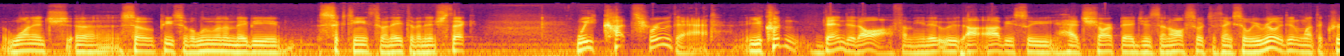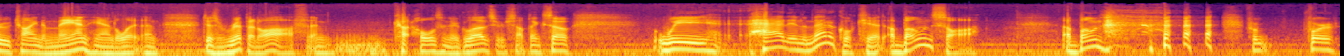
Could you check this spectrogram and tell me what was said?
one inch uh, so piece of aluminum, maybe 16th to an eighth of an inch thick. We cut through that. You couldn't bend it off. I mean, it was, obviously had sharp edges and all sorts of things. So we really didn't want the crew trying to manhandle it and just rip it off and cut holes in their gloves or something. So we had in the medical kit a bone saw, a bone for for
